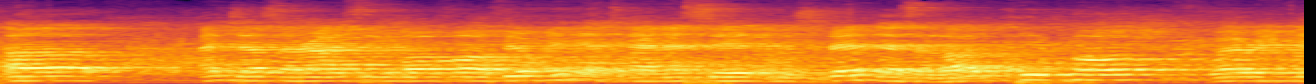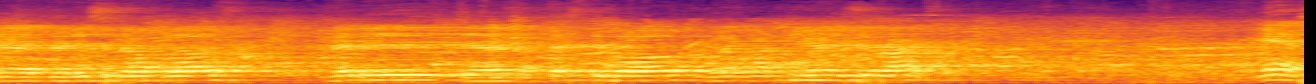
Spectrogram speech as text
Uh, I just arrived in Singapore for a few minutes and I see in the street there's a lot of people wearing their traditional clothes. Maybe there's a festival going on here, is it right? Yes,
